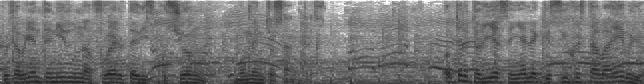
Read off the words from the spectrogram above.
pues habrían tenido una fuerte discusión momentos antes. Otra teoría señala que su hijo estaba ebrio,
